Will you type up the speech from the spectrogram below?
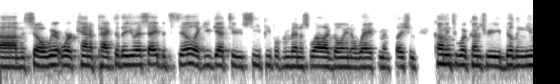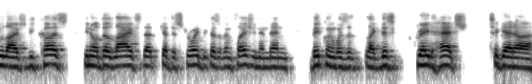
Um, so we're, we're kind of pegged to the USA, but still, like you get to see people from Venezuela going away from inflation, coming to our country, building new lives because you know the lives that get destroyed because of inflation, and then Bitcoin was like this great hedge to get uh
